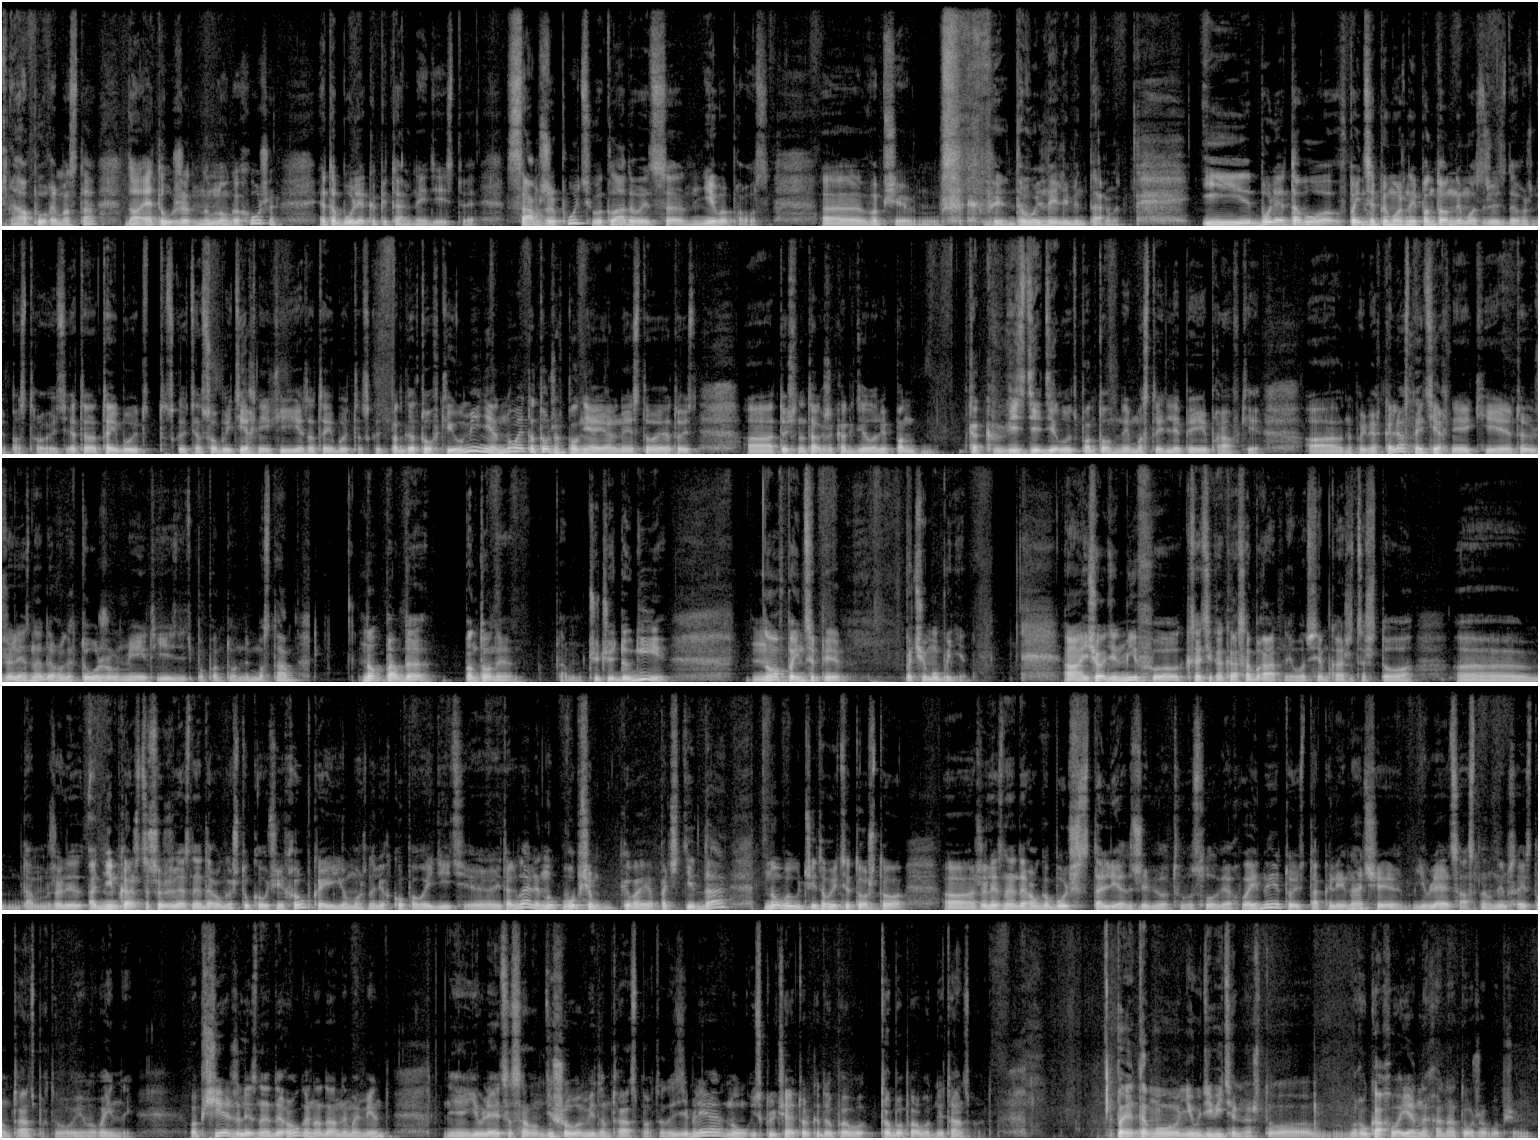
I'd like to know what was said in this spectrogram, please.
опоры моста, да, это уже намного хуже, это более капитальные действия. Сам же путь выкладывается не вопрос. Э, вообще, как бы, довольно элементарно. И более того, в принципе, можно и понтонный мост железнодорожный построить. Это требует, так сказать, особой техники, и это требует, так сказать, подготовки и умения, но это тоже вполне реальная история. То есть, а, точно так же, как делали, пон... как везде делают понтонные мосты для переправки, а, например, колесной техники, то железная дорога тоже умеет ездить по понтонным мостам. Но, правда, понтоны там чуть-чуть другие, но, в принципе, почему бы нет. А, еще один миф, э, кстати, как раз обратный. Вот всем кажется, что э, там, желез... одним кажется, что железная дорога штука очень хрупкая, ее можно легко повойдить э, и так далее. Ну, в общем говоря, почти да, но вы учитываете то, что э, железная дорога больше ста лет живет в условиях войны, то есть так или иначе является основным средством транспорта во время войны. Вообще железная дорога на данный момент является самым дешевым видом транспорта на Земле, ну, исключая только трубопроводный транспорт. Поэтому неудивительно, что в руках военных она тоже, в общем,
